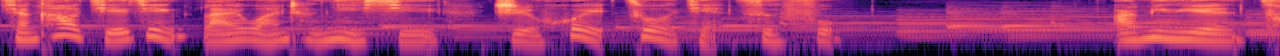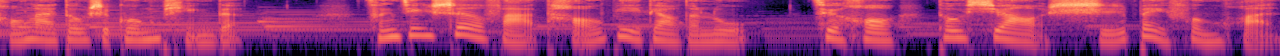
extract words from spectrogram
想靠捷径来完成逆袭，只会作茧自缚。而命运从来都是公平的。”曾经设法逃避掉的路，最后都需要十倍奉还。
